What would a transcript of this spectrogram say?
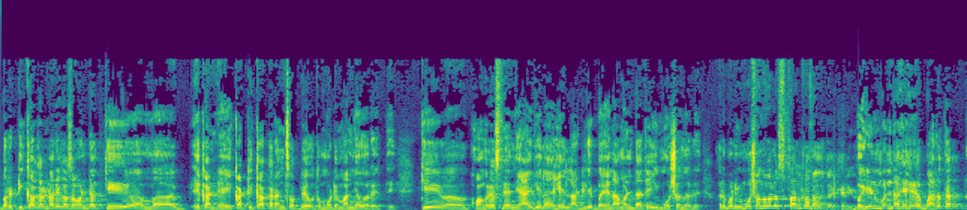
बरं टीका करणारे कसं म्हणतात की एका एका टीकाकारांचं पे होतं मोठे मान्यवर आहेत ते की काँग्रेसने न्याय दिला हे लाडली बहिणा म्हणतात हे इमोशनल आहे. अरे पण इमोशनवरच चालतं ना. बहीण म्हणणं हे भारतात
